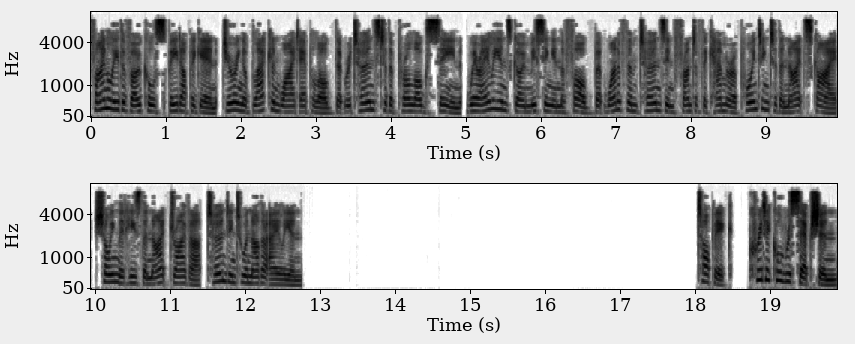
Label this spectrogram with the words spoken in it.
Finally the vocals speed up again, during a black and white epilogue that returns to the prologue's scene, where aliens go missing in the fog but one of them turns in front of the camera pointing to the night sky, showing that he's the night driver, turned into another alien. Critical reception.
